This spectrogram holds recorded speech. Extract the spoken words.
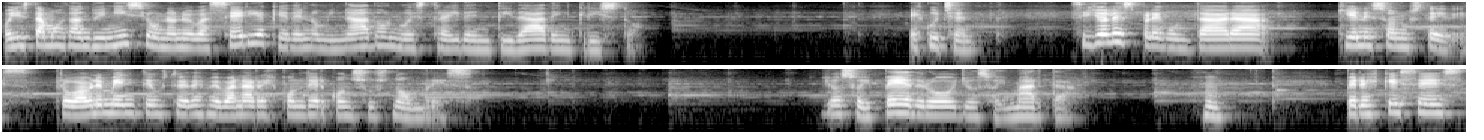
Hoy estamos dando inicio a una nueva serie que he denominado Nuestra identidad en Cristo. Escuchen, si yo les preguntara quiénes son ustedes, probablemente ustedes me van a responder con sus nombres. Yo soy Pedro, yo soy Marta. Pero es que ese es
